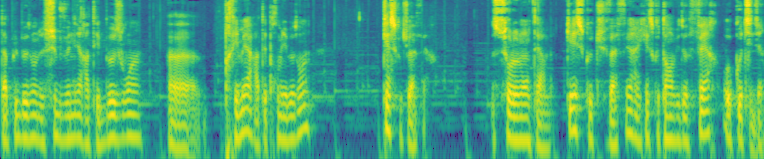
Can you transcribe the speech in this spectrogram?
t'as plus besoin de subvenir à tes besoins euh, primaires, à tes premiers besoins. Qu'est-ce que tu vas faire? Sur le long terme Qu'est-ce que tu vas faire et qu'est-ce que tu as envie de faire au quotidien?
